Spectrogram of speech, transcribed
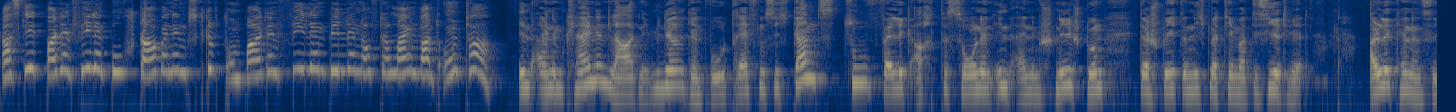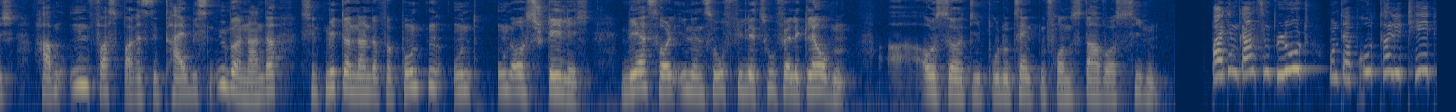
Das geht bei den vielen Buchstaben im Skript und bei den vielen Bildern auf der Leinwand unter. In einem kleinen Laden im Nirgendwo treffen sich ganz zufällig acht Personen in einem Schneesturm, der später nicht mehr thematisiert wird. Alle kennen sich, haben unfassbares Detailwissen übereinander, sind miteinander verbunden und unausstehlich. Wer soll ihnen so viele Zufälle glauben? Außer die Produzenten von Star Wars 7. Bei dem ganzen Blut und der Brutalität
